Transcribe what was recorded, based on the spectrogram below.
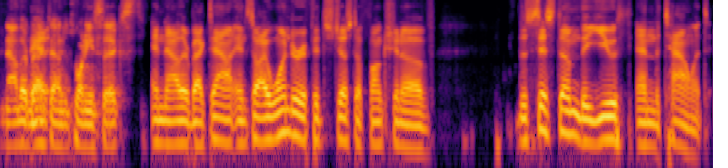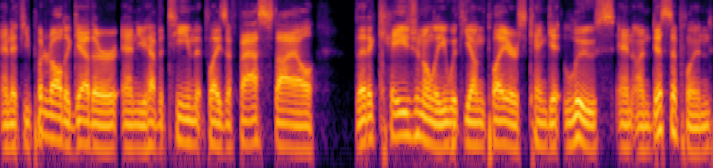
Now they're back down to 26th. And now they're back down. And so I wonder if it's just a function of the system, the youth, and the talent. And if you put it all together and you have a team that plays a fast style that occasionally with young players can get loose and undisciplined,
